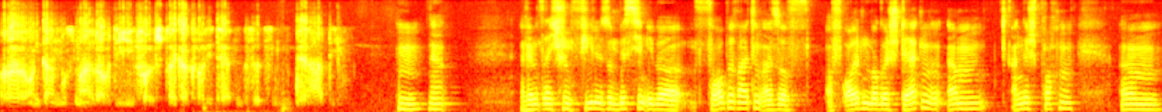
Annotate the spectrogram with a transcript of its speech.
äh, und dann muss man halt auch die Vollstreckerqualitäten besitzen. Wer hat die? Hm, ja. Wir haben jetzt eigentlich schon viel so ein bisschen über Vorbereitung, also auf, auf Oldenburger Stärken ähm, angesprochen. Ähm,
